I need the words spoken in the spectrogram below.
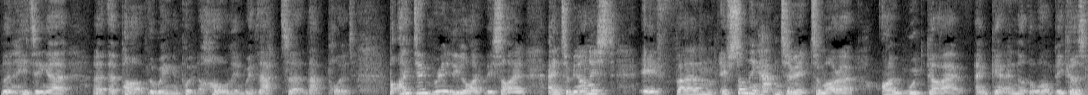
than hitting a, a, a part of the wing and putting a hole in with that uh, that point. But I do really like this iron. And to be honest if um, if something happened to it tomorrow I would go out and get another one because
